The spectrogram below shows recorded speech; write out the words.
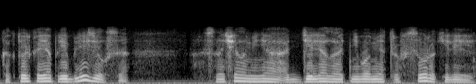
Как только я приблизился, Сначала меня отделяло от него метров сорок или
